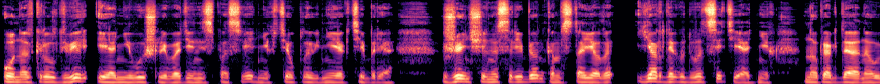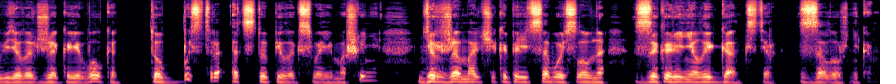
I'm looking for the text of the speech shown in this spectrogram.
Он открыл дверь, и они вышли в один из последних теплых дней октября. Женщина с ребенком стояла ярдах в двадцати от них, но когда она увидела Джека и Волка, то быстро отступила к своей машине, держа мальчика перед собой, словно закоренелый гангстер с заложником.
